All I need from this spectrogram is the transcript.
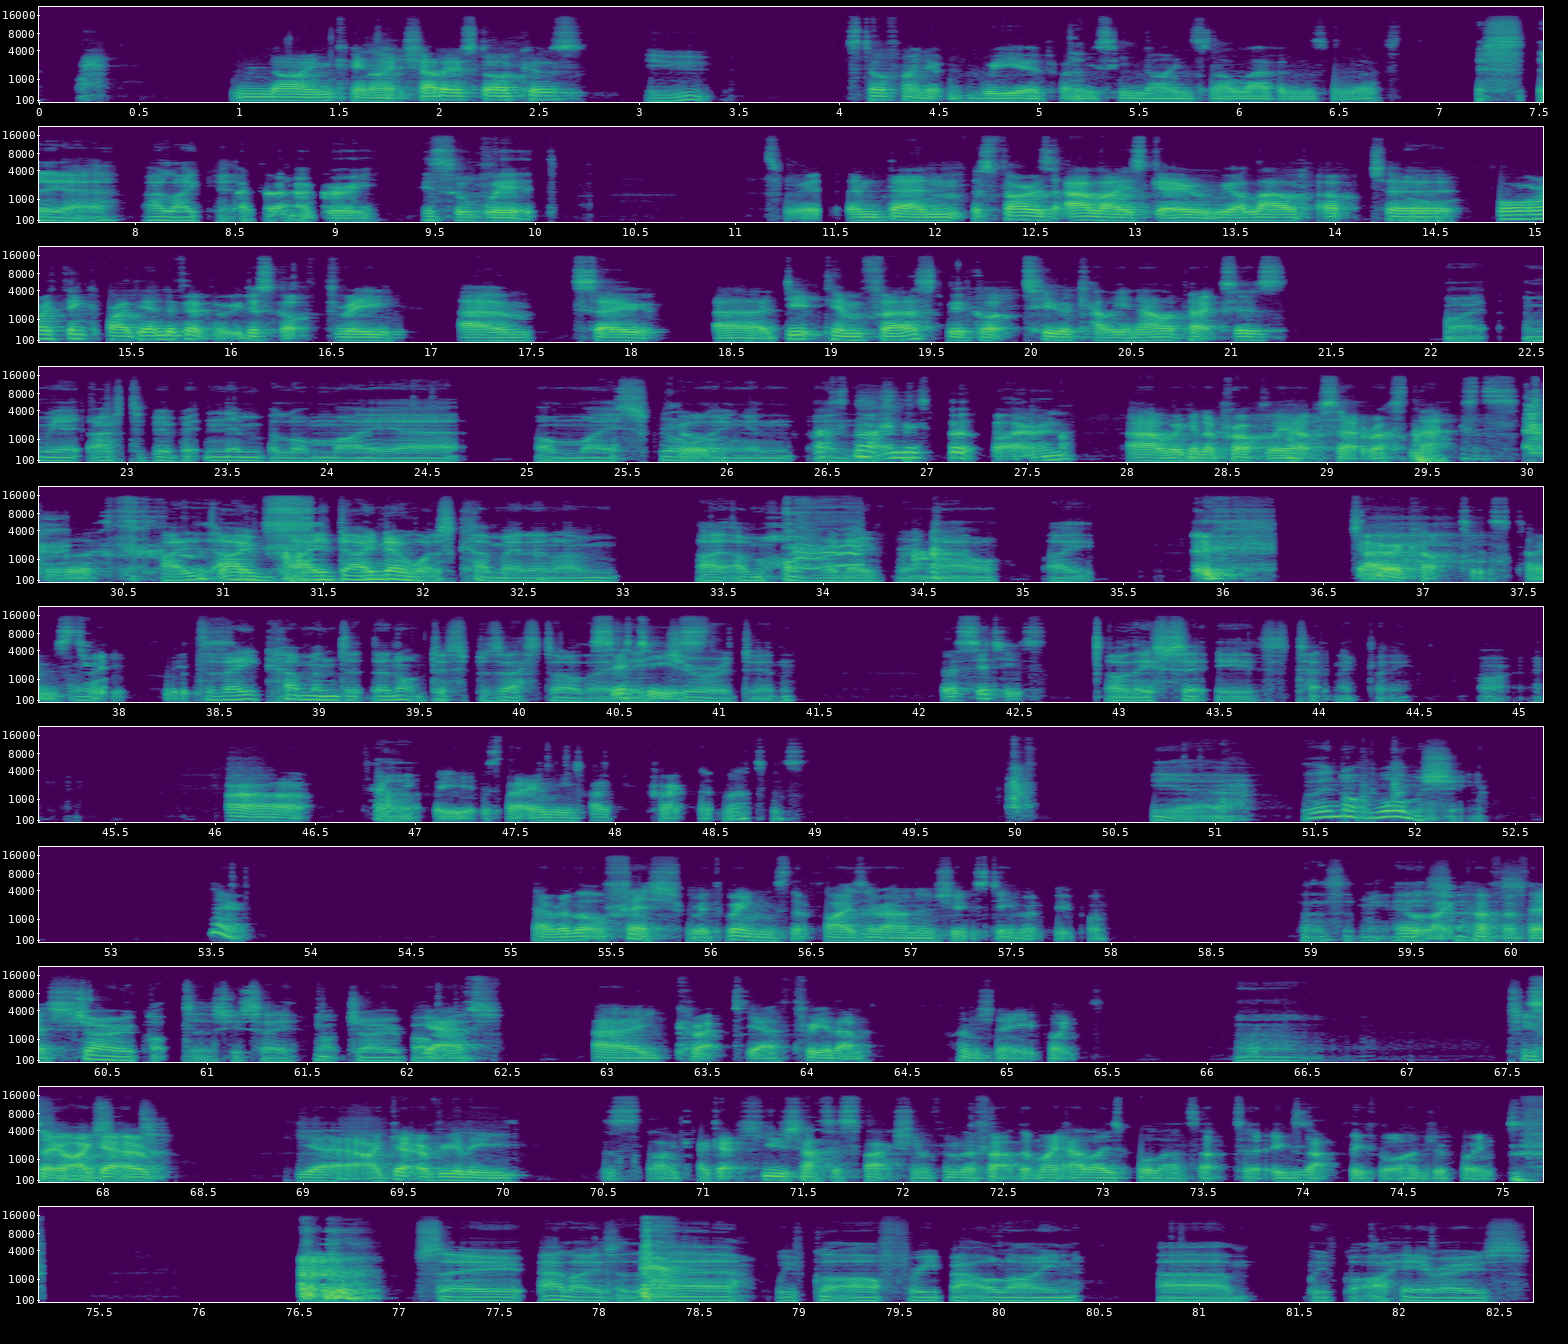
9 K-Knight Shadow Stalkers. Ooh. Still find it weird when you see 9s and 11s in lists. It's, yeah, I like it. I don't agree. It's a weird. It's weird. And then as far as allies go, we allowed up to four, I think, by the end of it, but we just got three. Um, so uh, Deepkin first, we've got two Akhelian Allopexes. Right. and we- I have to be a bit nimble on my uh on my scrolling and, That's and not in this book, Byron. Uh, we're going to properly upset Russ next. I, I I I know what's coming and I'm I, I'm hovering over it now. Like Gyrocopters times three, please. do they come and they're not dispossessed, are they? Cities. They Duardin. They're cities. Oh, they cities technically. All right. Okay. Uh, technically, it's the only type of track that matters. Yeah. Are they not War Machine? No. They're a little fish with wings that flies around and shoots steam at people. That doesn't make They any look like sense. pufferfish. Gyrocopters, you say, not gyro bombers. Yes. Uh, correct, yeah, three of them. 180 points. Uh, So I get a yeah, I get a really like I get huge satisfaction from the fact that my allies pull adds up to exactly 400 points. So allies are there. We've got our free battle line. Um, we've got our heroes.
